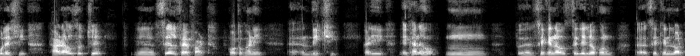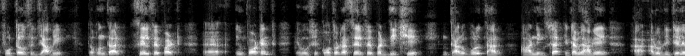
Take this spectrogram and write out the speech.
বলেছি থার্ড হাউস হচ্ছে সেলফ এফার্ট কতখানি দিচ্ছি। কাজে এখানেও সেকেন্ড হাউস থেকে যখন সেকেন্ড লট ফোর্থ হাউসে যাবে, তখন তার সেলফ এফার্ট ইম্পর্ট্যান্ট এবং সে কতটা সেলফ এফার্ট দিচ্ছে, তার উপরেও তার আর্নিংসটা এটা আমি আগে আরও ডিটেলে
